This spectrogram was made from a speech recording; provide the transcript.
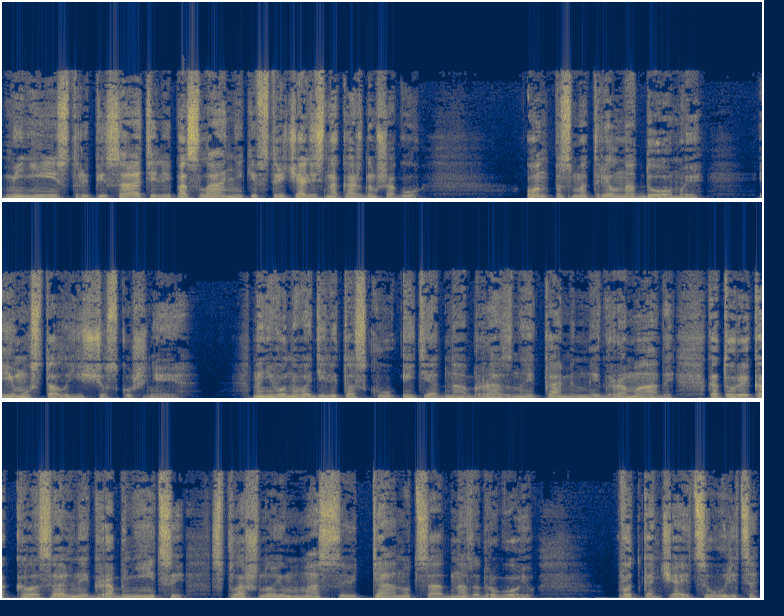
Министры, писатели, посланники встречались на каждом шагу. Он посмотрел на домы, и ему стало еще скучнее. На него наводили тоску эти однообразные каменные громады, которые, как колоссальные гробницы, сплошною массою тянутся одна за другою. Вот кончается улица,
